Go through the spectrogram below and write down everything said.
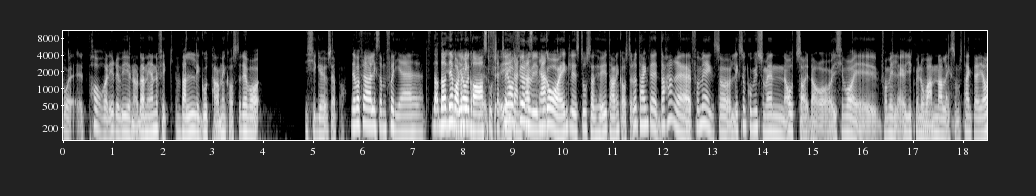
på et par av de revyene, og den ene fikk veldig god terningkast. Og det var ikke gøy å se på. Det var fra liksom forrige da, da, Det var da Ja, vi ga stort sett høye Ja, før da vi. Ja. ga egentlig stort sett høye terningkast. Og da tenkte jeg det her er for meg som liksom kom ut som en outsider og ikke var i familie og gikk med noen venner, liksom. Så tenkte jeg ja,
